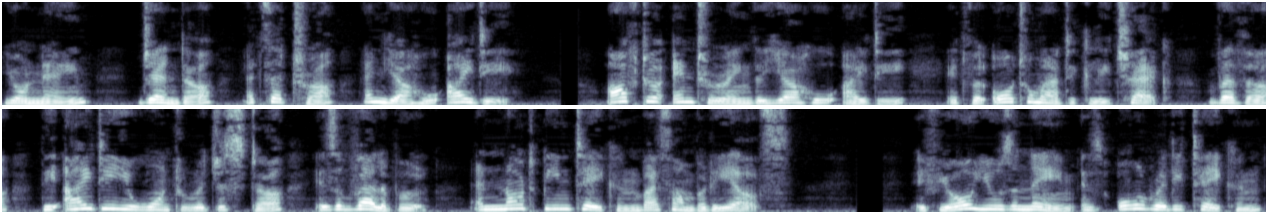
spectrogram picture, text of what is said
your name, gender, etc. and Yahoo ID. After entering the Yahoo ID, it will automatically check whether the ID you want to register is available and not being taken by somebody else. If your username is already taken,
